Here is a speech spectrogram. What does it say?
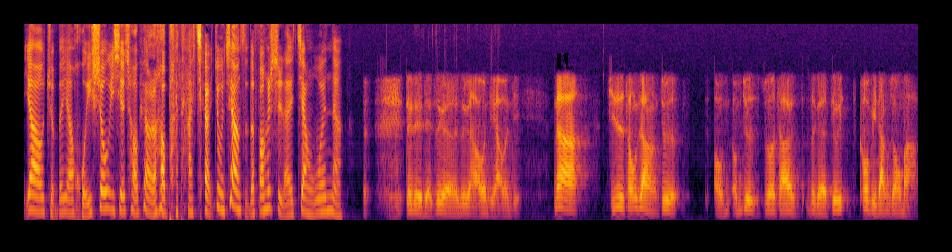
要准备要回收一些钞票，然后把它降用这样子的方式来降温呢？对对对，这个这个好问题，好问题。那其实通胀就是，我们我们就是说，它这个丢 COVID 当中嘛，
